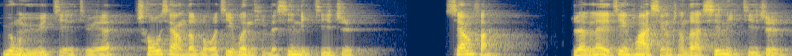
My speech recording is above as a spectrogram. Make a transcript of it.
用于解决抽象的逻辑问题的心理机制。相反，人类进化形成的心理机制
